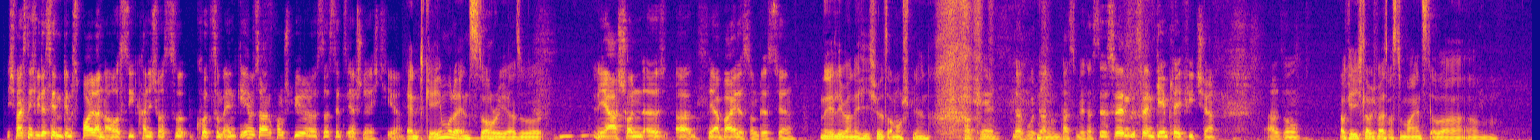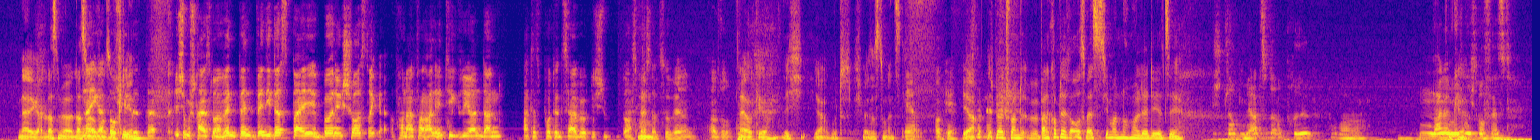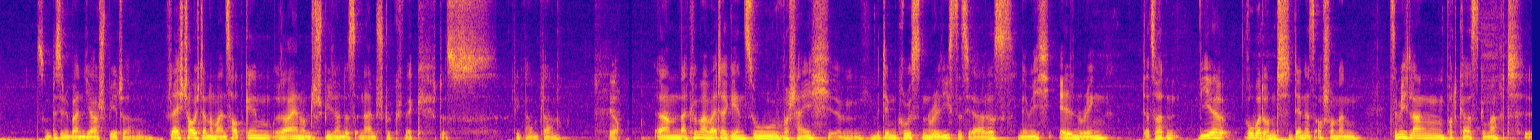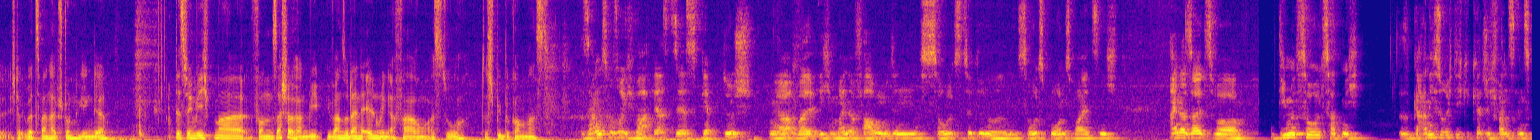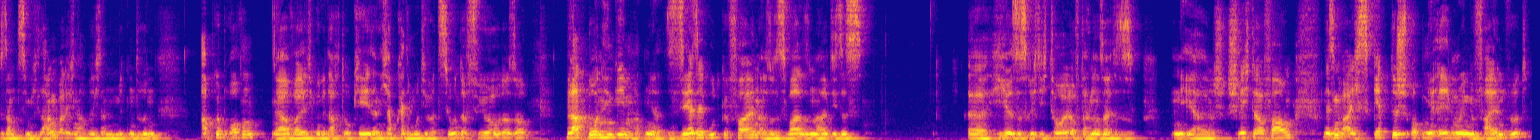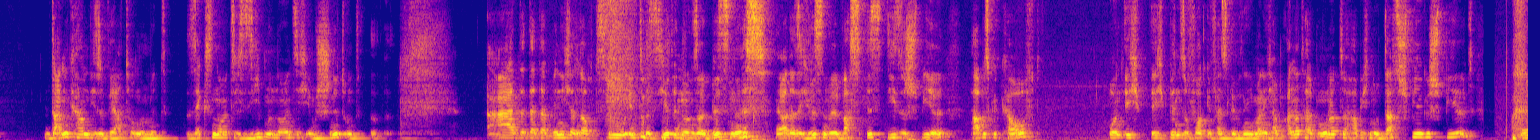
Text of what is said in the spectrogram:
Ich weiß nicht, wie das hier mit dem Spoilern aussieht. Kann ich was zu, kurz zum Endgame sagen vom Spiel oder ist das jetzt eher schlecht hier? Endgame oder Endstory? Also. Ja, schon, äh, äh, ja, beides so ein bisschen. Nee, lieber nicht. Ich will es auch noch spielen. Okay, na gut, dann lassen wir das. Das wäre wär ein Gameplay-Feature. Also. Okay, ich glaube, ich weiß, was du meinst, aber ähm, na egal, lassen wir, lassen Na, wir egal, so okay, stehen. Ich umschreibe es mal. Wenn, wenn, wenn die das bei Burning Shores direkt von Anfang an integrieren, dann hat das Potenzial wirklich was besser hm. zu werden. Also. Ja, okay. Ich, ja, gut. Ich weiß, was du meinst. Ja, okay. Ja, ich bin gespannt. Wann kommt der raus? Weiß es jemand nochmal, der DLC? Ich glaube März oder April, aber nagel mich okay. nicht drauf fest. So ein bisschen über ein Jahr später. Vielleicht schaue ich dann nochmal ins Hauptgame rein und spiele dann das in einem Stück weg. Das klingt nach einem Plan. Ja. Ähm, dann können wir weitergehen zu wahrscheinlich ähm, mit dem größten Release des Jahres, nämlich Elden Ring. Dazu hatten wir, Robert und Dennis, auch schon einen ziemlich langen Podcast gemacht. Ich glaube, über zweieinhalb Stunden ging der. Deswegen will ich mal von Sascha hören. Wie, wie waren so deine Elden Ring-Erfahrungen, als du das Spiel bekommen hast? Sagen wir es mal so, ich war erst sehr skeptisch, ja, weil ich meine Erfahrung mit den Souls-Titeln oder mit den Soulsborns war jetzt nicht. Einerseits war Demon's Souls hat mich gar nicht so richtig gecatcht. Ich fand es insgesamt ziemlich langweilig und habe ich dann mittendrin abgebrochen, ja, weil ich mir gedacht, okay, dann ich habe keine Motivation dafür oder so. Bloodborne hingeben hat mir sehr, sehr gut gefallen. Also das war dann halt dieses, äh, hier ist es richtig toll, auf der anderen Seite ist es eine eher schlechte Erfahrung. Und deswegen war ich skeptisch, ob mir Elden Ring gefallen wird. Dann kamen diese Wertungen mit 96, 97 im Schnitt und äh, ah, da, da, bin ich dann noch zu interessiert in unser Business, ja, dass ich wissen will, was ist dieses Spiel. Habe es gekauft und ich, ich bin sofort gefesselt. Ich meine, ich habe anderthalb Monate habe ich nur das Spiel gespielt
